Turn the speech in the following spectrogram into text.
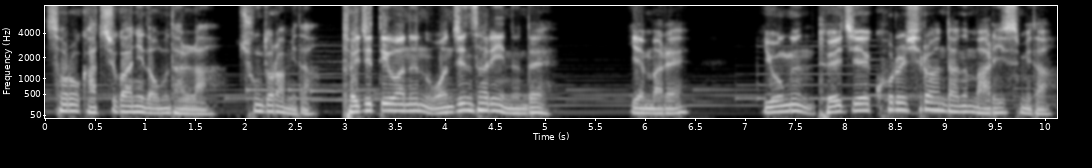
서로 가치관이 너무 달라 충돌합니다. 돼지띠와는 원진살이 있는데 옛말에 용은 돼지의 코를 싫어한다는 말이 있습니다.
